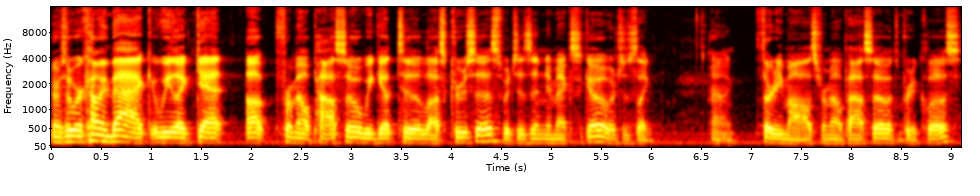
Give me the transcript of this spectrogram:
and so we're coming back. We like get up from El Paso. We get to Las Cruces, which is in New Mexico, which is like uh, 30 miles from El Paso. It's pretty close.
